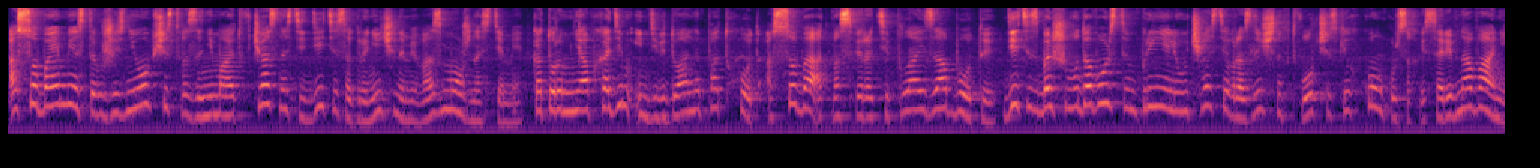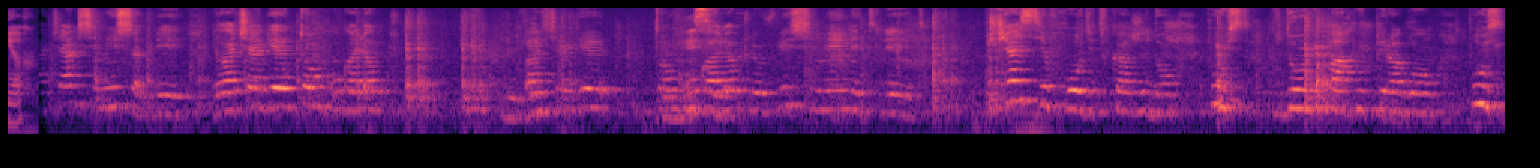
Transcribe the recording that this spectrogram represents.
Особое место в жизни общества занимают в частности дети с ограниченными возможностями, которым необходим индивидуальный подход, особая атмосфера тепла и заботы. Дети с большим удовольствием приняли участие в различных творческих конкурсах и соревнованиях. Том уголек любви семейный тлеет. Счастье входит в каждый дом, пусть в доме пахнет пирогом, пусть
